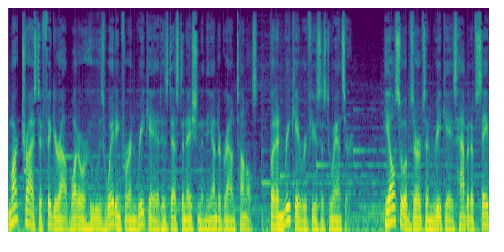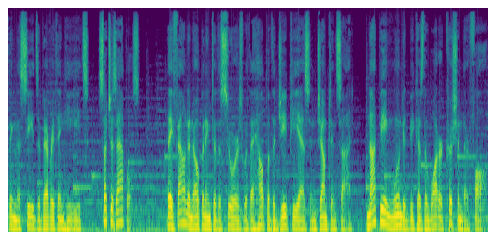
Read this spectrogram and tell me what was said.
Mark tries to figure out what or who is waiting for Enrique at his destination in the underground tunnels, but Enrique refuses to answer. He also observes Enrique's habit of saving the seeds of everything he eats, such as apples. They found an opening to the sewers with the help of the GPS and jumped inside, not being wounded because the water cushioned their fall.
